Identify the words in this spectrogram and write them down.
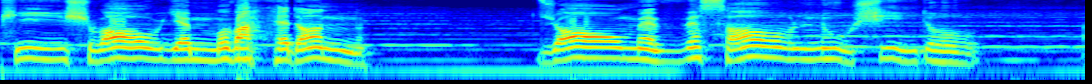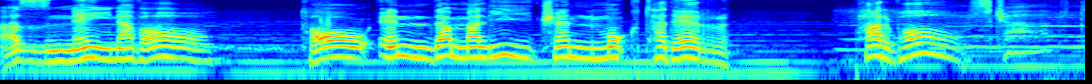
پیشوای موحدان. جام وسال نوشید و از نینوا تا عند ملیک مقتدر پرواز کرد.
